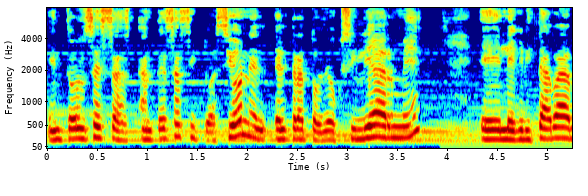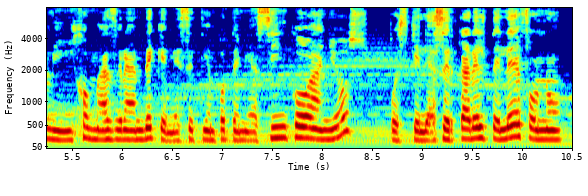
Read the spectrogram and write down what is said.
Entonces, ante esa situación, él, trató de auxiliarme eh, le gritaba a mi hijo más grande, que en ese tiempo tenía cinco años, pues que le acercara el teléfono.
